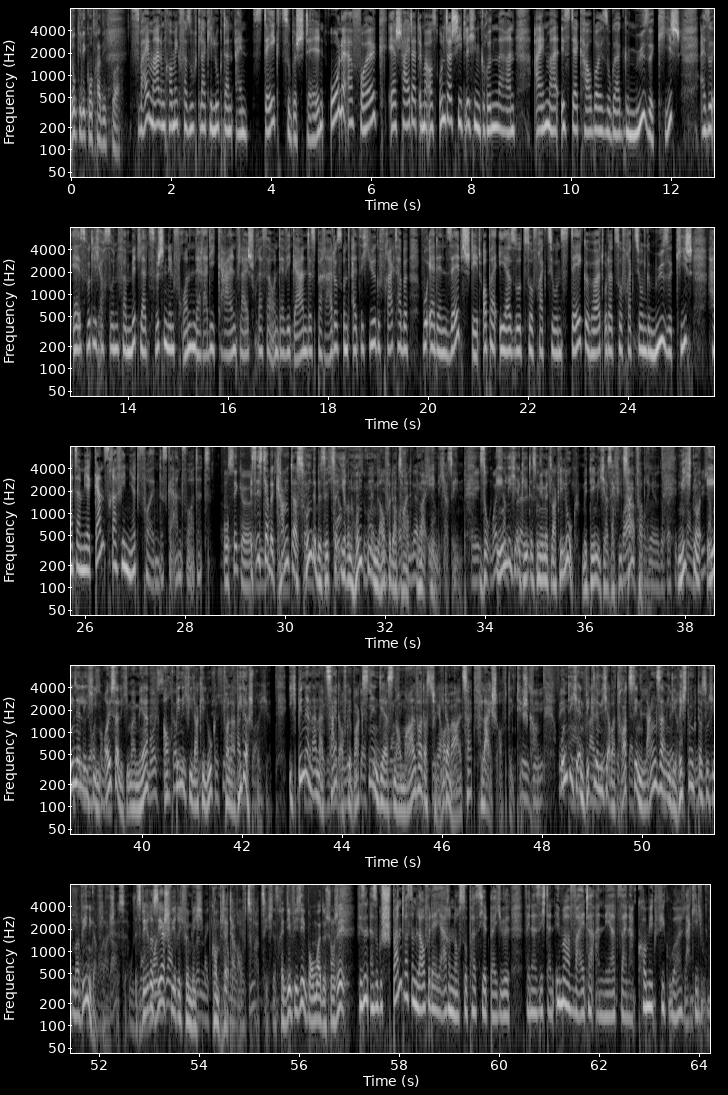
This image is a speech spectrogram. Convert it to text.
Zweimal im Comic versucht Lucky Luke dann ein Steak zu bestellen, ohne Erfolg. Er scheitert immer aus unterschiedlichen Gründen daran. Einmal ist der Cowboy sogar Gemüsequiche. Also er ist wirklich auch so ein Vermittler zwischen den Fronten der radikalen Fleischfresser und der veganen Desperados. Und als ich Jules gefragt habe, wo er denn selbst steht, ob er eher so zur Fraktion Steak gehört oder zur Fraktion Gemüsequiche, hat er mir ganz raffiniert Folgendes geantwortet. Es ist ja bekannt, dass Hundebesitzer ihren Hunden im Laufe der Zeit immer ähnlicher sehen. So ähnlich ergeht es mir mit Lucky Luke, mit dem ich ja sehr viel Zeit verbringe. Nicht nur ähnele ich ihm äußerlich immer mehr, auch bin ich wie Lucky Luke voller Widersprüche. Ich bin in einer Zeit aufgewachsen, in der es normal war, dass zu jeder Mahlzeit Fleisch auf den Tisch kam. Und ich entwickle mich aber trotzdem langsam in die Richtung, dass ich immer weniger Fleisch esse. Es wäre sehr schwierig für mich, komplett darauf zu verzichten. Wir sind also gespannt, was im Laufe der Jahre noch so passiert bei Jules, wenn er sich dann immer weiter annähert seiner Comicfigur Lucky Luke.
